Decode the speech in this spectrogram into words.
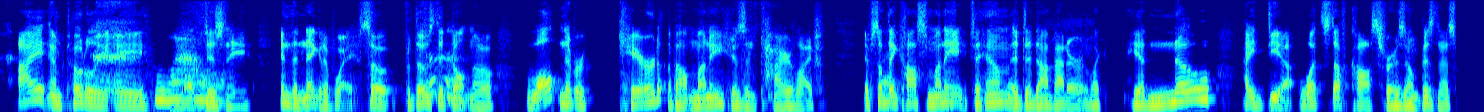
I am totally a wow. Walt Disney in the negative way. So for those that don't know, Walt never cared about money his entire life. If something right. cost money to him, it did not matter. Like he had no idea what stuff costs for his own business,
